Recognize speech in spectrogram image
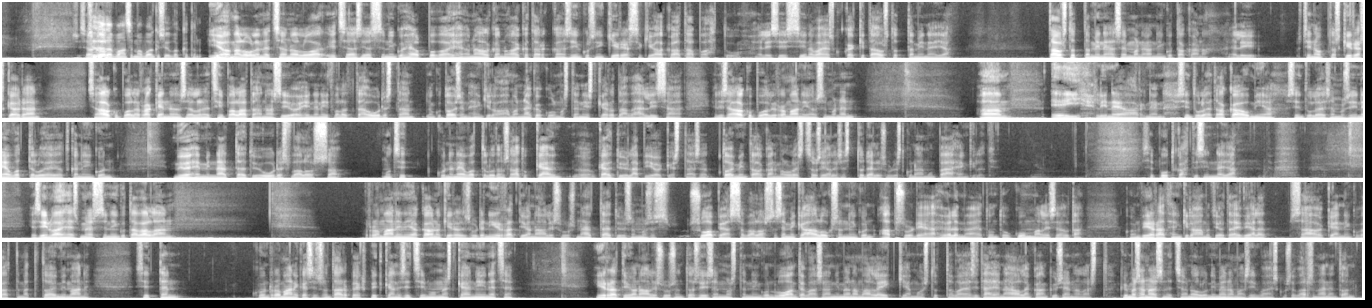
Se on ollut... vaan se, mä voin kysyä vaikka ton Joo, mä luulen, että se on ollut itse asiassa niin kuin helppo vaihe, on alkanut aika tarkkaan siinä, kun siinä kirjassakin alkaa tapahtua. Eli siis siinä vaiheessa, kun kaikki taustottaminen ja taustottaminen ja semmoinen on niin kuin takana. Eli siinä tuossa kirjassa käydään, se alkupuolen rakenne on sellainen, että siinä palataan asioihin ja niitä valotetaan uudestaan jonkun toisen henkilöhahmon näkökulmasta ja niistä kerrotaan vähän lisää. Eli se alkupuoli romani on semmoinen ähm, ei-lineaarinen. Siinä tulee takaumia, siinä tulee semmoisia neuvotteluja, jotka niin kuin myöhemmin näyttäytyy uudessa valossa, mutta sitten kun ne neuvottelut on saatu käy, käytyy läpi oikeastaan se toiminta alkaa, niin mä luulen sosiaalisesta todellisuudesta kuin nämä mun päähenkilöt. Se putkahti sinne ja, ja siinä vaiheessa myös se niin kuin tavallaan romaanin ja kaunokirjallisuuden irrationaalisuus näyttäytyy semmoisessa suopeassa valossa. Se, mikä aluksi on niin kuin absurdia ja hölmöä ja tuntuu kummalliselta, kun on vieraat henkilöhahmot, joita ei vielä saa oikein niin kuin välttämättä toimimaan, niin sitten kun romaanikäsitys on tarpeeksi pitkään, niin sitten siinä mun mielestä käy niin, että se irrationaalisuus on tosi semmoista niin kuin luontevaa, se on nimenomaan leikkiä muistuttavaa ja sitä ei enää ollenkaan kyseenalaista. Kyllä mä sanoisin, että se on ollut nimenomaan siinä vaiheessa, kun se varsinainen ton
